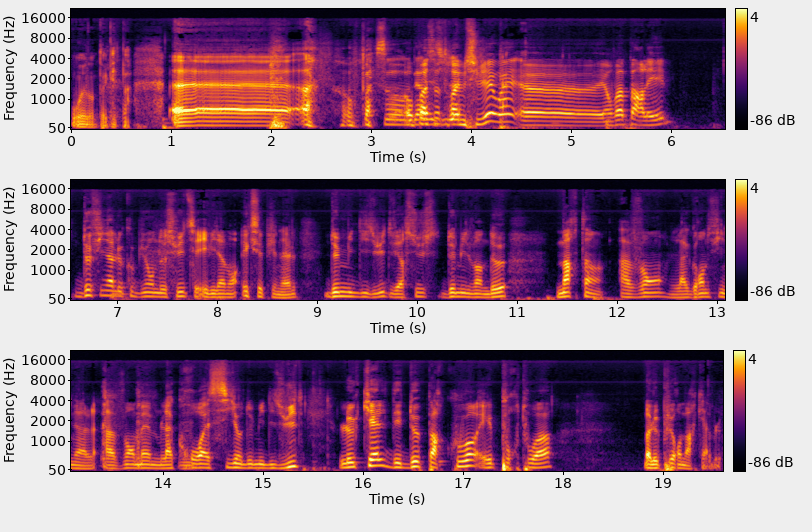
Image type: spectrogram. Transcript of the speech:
Ouais, non, t'inquiète pas. Euh, on passe au, On dernier passe au sujet. troisième sujet, ouais. euh, et on va parler de finale de Coupe du Monde de suite. C'est évidemment exceptionnel. 2018 versus 2022. Martin, avant la grande finale, avant même la Croatie en 2018, lequel des deux parcours est pour toi bah, le plus remarquable?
